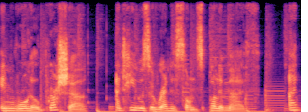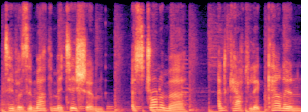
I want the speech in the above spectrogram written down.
in Royal Prussia, and he was a Renaissance polymath, active as a mathematician, astronomer, and Catholic canon.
